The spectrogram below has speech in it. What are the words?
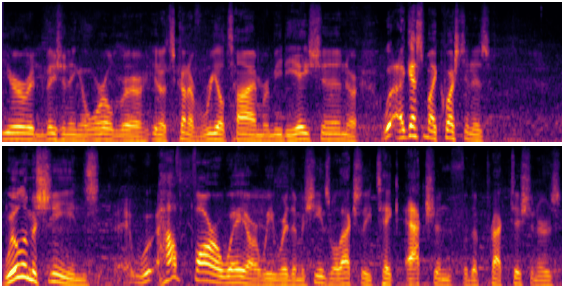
you're envisioning a world where you know, it's kind of real-time remediation, or, well, I guess my question is, Will the machines, how far away are we where the machines will actually take action for the practitioners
